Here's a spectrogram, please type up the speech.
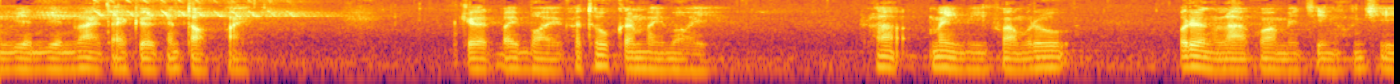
นเวียนเวียนว่ายตายเกิดกันต่อไป เกิดบ่อยๆก็ทุกข์กันบ่อยๆ เพราะไม่มีความรู้เรื่องราวความเป็นจริงของชี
